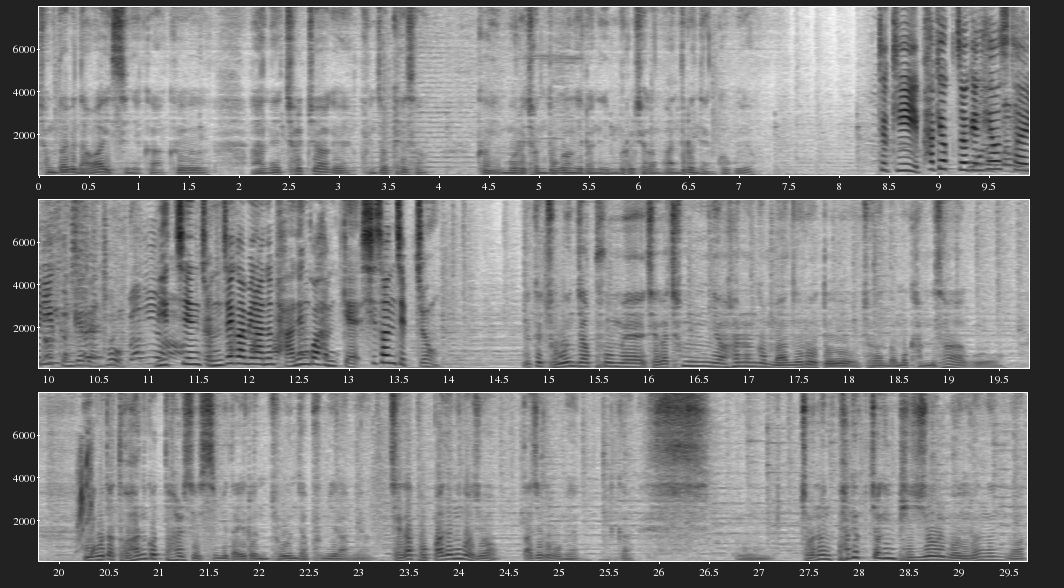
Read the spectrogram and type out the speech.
정답이 나와 있으니까 그 안에 철저하게 분석해서 그 인물의 전도광이라는 인물을 제가 만들어낸 거고요. 특히 파격적인 헤어스타일이 공개된 후 미친 존재감이라는 반응과 함께 시선 집중. 이렇게 좋은 작품에 제가 참여하는 것만으로도 저는 너무 감사하고 이보다 더한 것도 할 수 있습니다. 이런 좋은 작품이라면 제가 복 받는 거죠. 따지고 보면 그러니까 음, 저는 파격적인 비주얼 뭐 이런 건뭐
